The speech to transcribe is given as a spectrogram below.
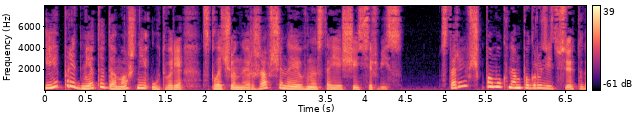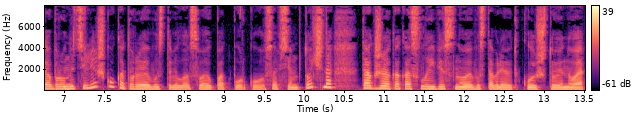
и предметы домашней утвари, сплоченные ржавчиной в настоящий сервиз. Старьевщик помог нам погрузить все это добро на тележку, которая выставила свою подпорку совсем точно, так же, как ослы весной выставляют кое-что иное.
